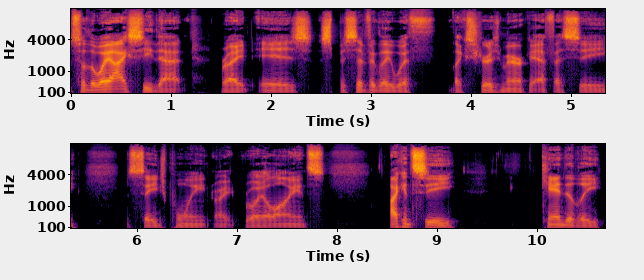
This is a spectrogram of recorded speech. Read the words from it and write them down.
So the way I see that right is specifically with like Securities America, FSC, SagePoint, right, Royal Alliance. I can see candidly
